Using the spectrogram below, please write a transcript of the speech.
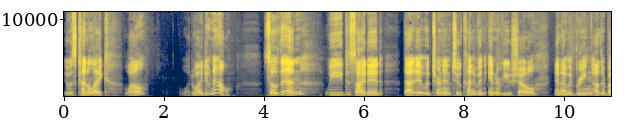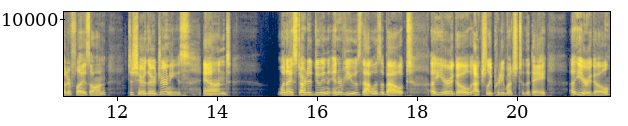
it was kind of like, well, what do I do now? So then we decided that it would turn into kind of an interview show and I would bring other butterflies on to share their journeys. And when I started doing the interviews, that was about a year ago, actually, pretty much to the day, a year ago.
